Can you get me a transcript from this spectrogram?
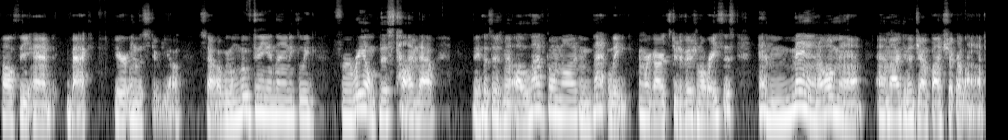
healthy and back here in the studio. So we will move to the Atlantic League for real this time now because there's been a lot going on in that league in regards to divisional races, and man, oh man, am I gonna jump on Sugarland.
